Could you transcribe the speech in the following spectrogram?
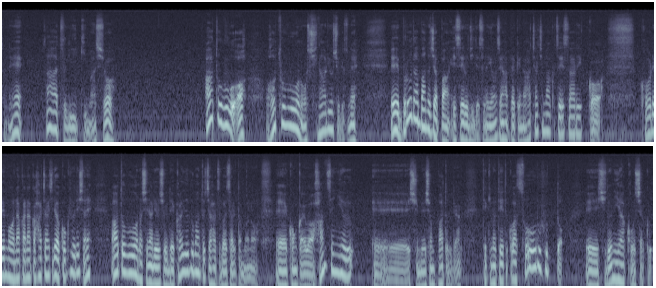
そうね。さあ次行きましょう。アート・オブ・ウォー。あアート・オブ・ウォーのシナリオ集ですね。えー、ブローダーバンドジャパン SLG ですね。4800円の88マーク SR1 個これもなかなか88では酷評でしたね。アート・オブ・ウォーのシナリオ集で海賊版として発売されたもの、えー、今回は反戦による、えー、シミュレーションバトルである。敵の提督はソウルフット、えー、シドニア公爵、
